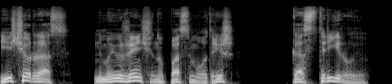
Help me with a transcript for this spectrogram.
еще раз на мою женщину посмотришь, кастрирую.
